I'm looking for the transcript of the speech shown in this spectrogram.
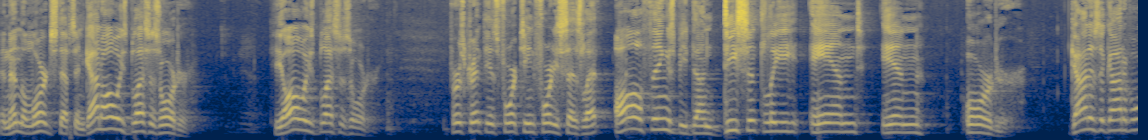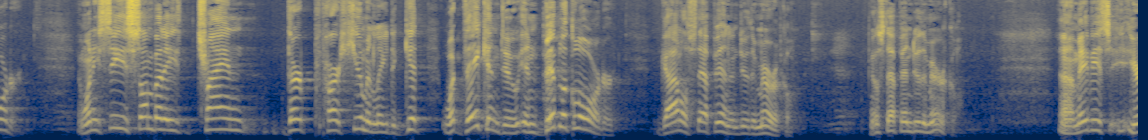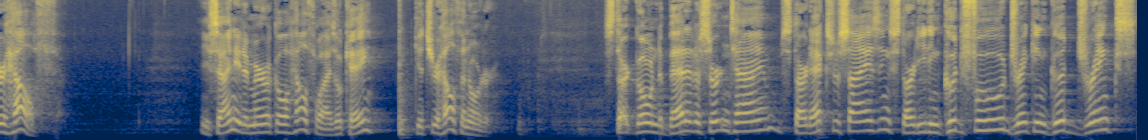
And then the Lord steps in. God always blesses order. He always blesses order. 1 Corinthians 14 40 says, Let all things be done decently and in order. God is a God of order. And when He sees somebody trying their part humanly to get what they can do in biblical order, God will step in and do the miracle. He'll step in and do the miracle. Uh, maybe it's your health. You say, I need a miracle health wise. Okay, get your health in order. Start going to bed at a certain time, start exercising, start eating good food, drinking good drinks,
